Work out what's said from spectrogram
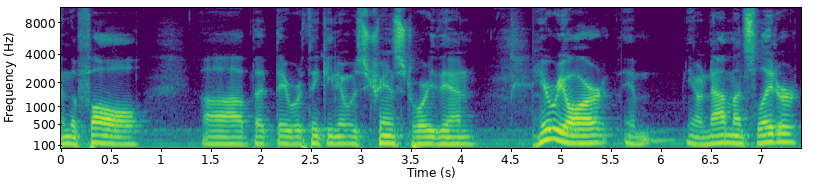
in the fall, uh, but they were thinking it was transitory then. Here we are, in, you know, nine months later,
